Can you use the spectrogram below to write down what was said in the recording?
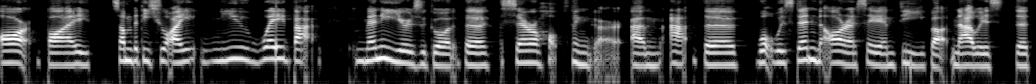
art by somebody who I knew way back many years ago the Sarah Hopfinger um, at the what was then the RSAMD, but now is the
